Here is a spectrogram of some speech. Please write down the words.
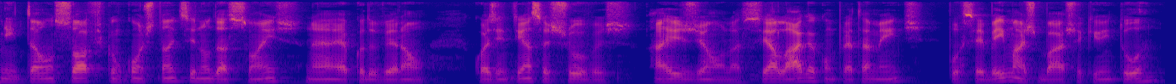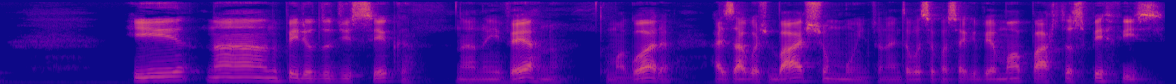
então sofre com constantes inundações, né, na época do verão com as intensas chuvas, a região ela se alaga completamente, por ser bem mais baixa que o entorno. E na, no período de seca, na, no inverno, como agora, as águas baixam muito, né? então você consegue ver a maior parte da superfície.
